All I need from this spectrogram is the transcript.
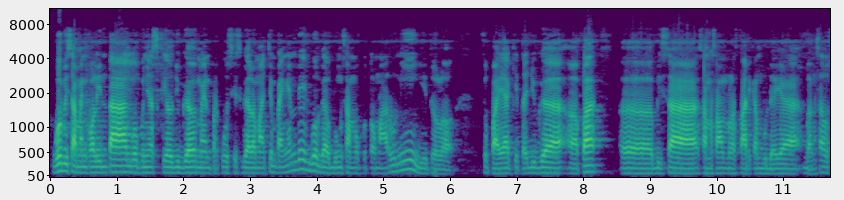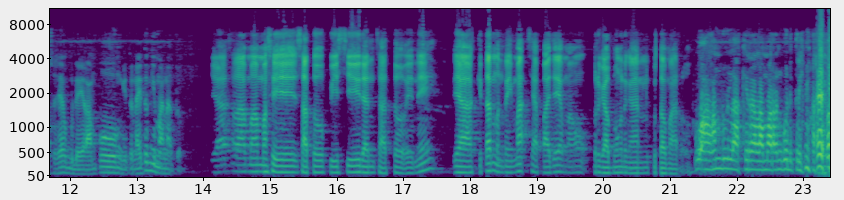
gue bisa main kolintang gue punya skill juga main perkusi segala macem pengen deh gue gabung sama Kutomaru nih gitu loh supaya kita juga apa eh, bisa sama-sama melestarikan budaya bangsa khususnya budaya Lampung gitu nah itu gimana tuh Ya selama masih satu visi dan satu ini ya kita menerima siapa aja yang mau bergabung dengan Kutomaru. Wah, alhamdulillah kira lamaran gue diterima ya.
